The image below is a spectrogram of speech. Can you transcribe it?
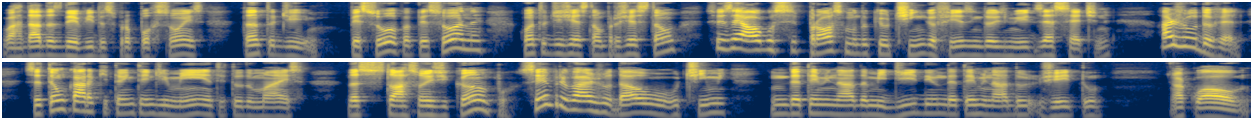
guardadas as devidas proporções, tanto de pessoa para pessoa, né? Quanto de gestão para gestão fizer algo próximo do que o Tinga fez em 2017, né? Ajuda, velho. Você tem um cara que tem entendimento e tudo mais das situações de campo, sempre vai ajudar o, o time em determinada medida e um determinado jeito a qual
